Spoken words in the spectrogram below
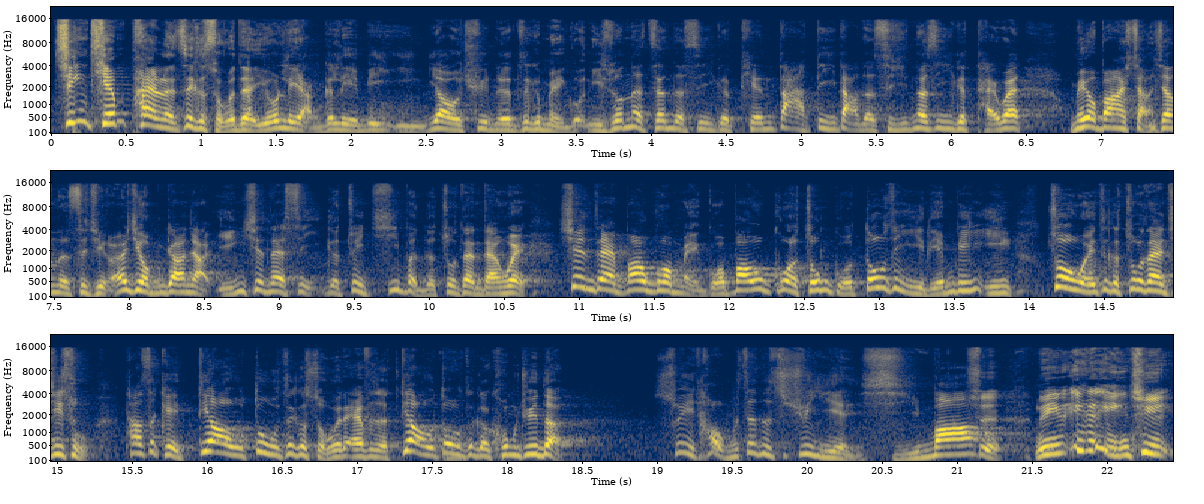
今天派了这个所谓的有两个联兵营要去呢，这个美国，你说那真的是一个天大地大的事情，那是一个台湾没有办法想象的事情。而且我们刚刚讲，营现在是一个最基本的作战单位，现在包括美国、包括中国都是以联兵营作为这个作战基础，它是可以调度这个所谓的 F 调动这个空军的。所以，他我们真的是去演习吗？是你一个营去，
